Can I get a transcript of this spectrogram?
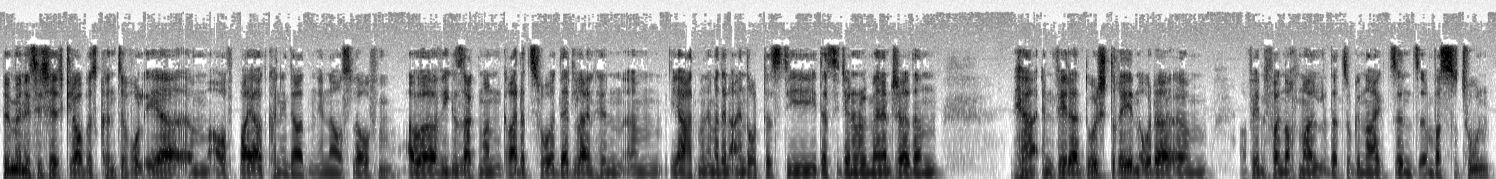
bin mir nicht sicher. Ich glaube, es könnte wohl eher ähm, auf Buyout-Kandidaten hinauslaufen. Aber wie gesagt, man gerade zur Deadline hin, ähm, ja, hat man immer den Eindruck, dass die, dass die General Manager dann ja entweder durchdrehen oder ähm, auf jeden Fall nochmal dazu geneigt sind, ähm, was zu tun.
